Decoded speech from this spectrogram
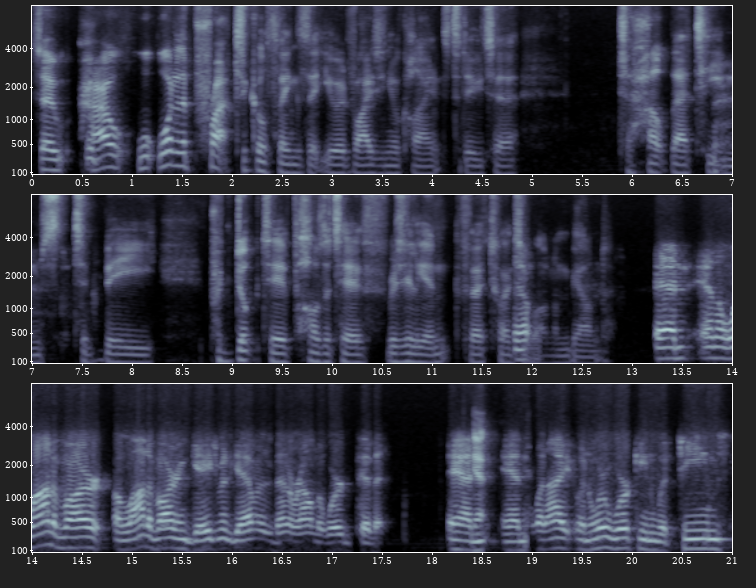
so how what are the practical things that you're advising your clients to do to to help their teams to be productive, positive, resilient for 21 yep. and beyond. And and a lot of our a lot of our engagement, Gavin, has been around the word pivot. And and when I when we're working with teams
